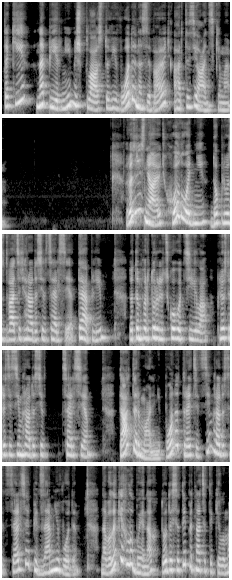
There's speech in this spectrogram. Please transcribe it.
Такі напірні міжпластові води називають артезіанськими. Розрізняють холодні до плюс 20 градусів Цельсія, теплі до температури людського тіла плюс 37 градусів Цельсія та термальні понад 37 градусів Цельсія підземні води. На великих глибинах до 10-15 км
